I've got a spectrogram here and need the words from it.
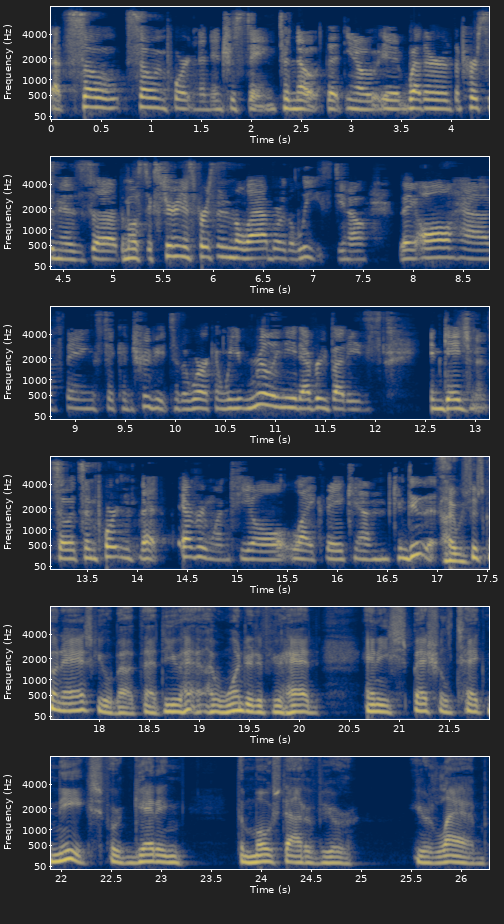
that's so so important and interesting to note that you know it, whether the person is uh, the most experienced person in the lab or the least you know they all have things to contribute to the work and we really need everybody's engagement. So it's important that everyone feel like they can can do this. I was just going to ask you about that. Do you ha- i wondered if you had any special techniques for getting the most out of your your lab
